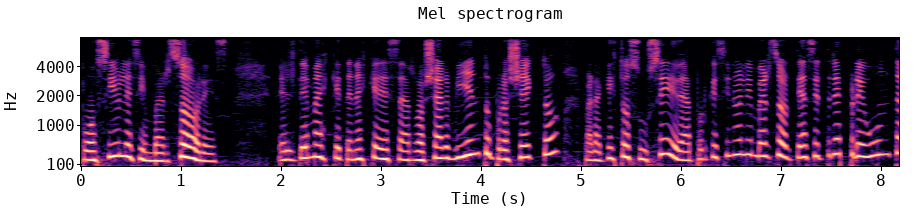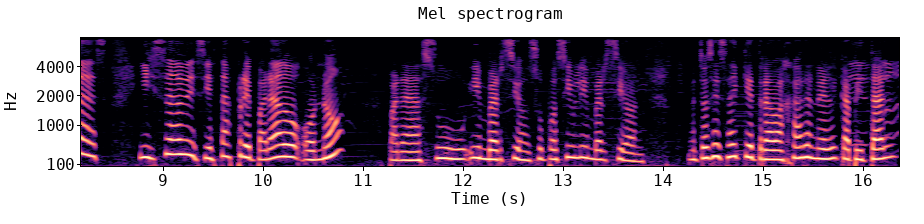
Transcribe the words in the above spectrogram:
posibles inversores. El tema es que tenés que desarrollar bien tu proyecto para que esto suceda, porque si no el inversor te hace tres preguntas y sabe si estás preparado o no para su inversión, su posible inversión. Entonces hay que trabajar en el capital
